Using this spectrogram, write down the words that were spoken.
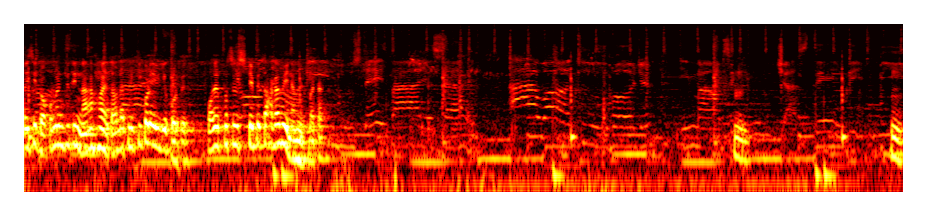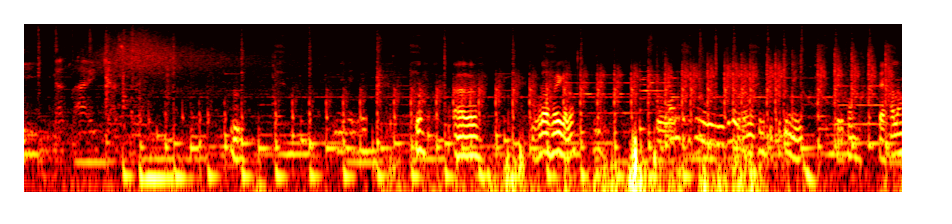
কেওয়াইসি ডকুমেন্ট যদি না হয়, তাহলে আপনি কি করে ইয়ে করবেন? পরের প্রসেস স্টেপে তো আগাবেই না ব্যাপারটা হুম। হুম। ঘোরা হয়ে গেল। তো কিছু তো নেই। সেরকম দেখালাম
